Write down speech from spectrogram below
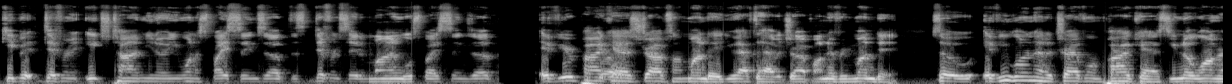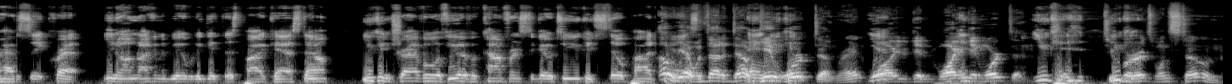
keep it different each time, you know, you want to spice things up, this different state of mind will spice things up. If your podcast drops on Monday, you have to have it drop on every Monday. So if you learn how to travel and podcast, you no longer have to say crap. You know, I'm not going to be able to get this podcast out. You can travel if you have a conference to go to. You can still podcast. Oh yeah, without a doubt. And Get you can- work done, right? Yeah. While you're getting while you're getting work done. you can. Two you can- birds, one stone.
